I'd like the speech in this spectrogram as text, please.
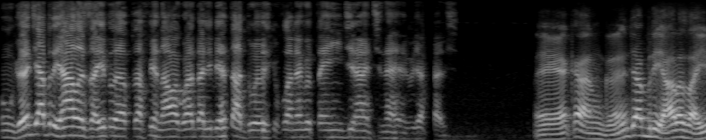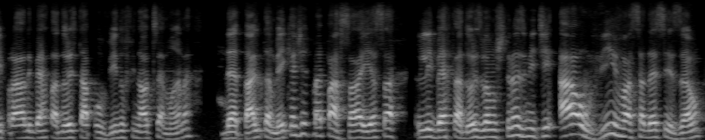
um grande abre-alas aí para a final agora da Libertadores que o Flamengo tem em diante, né, Jales? É, cara, um grande abre-alas aí para a Libertadores estar tá por vir no final de semana. Detalhe também que a gente vai passar aí essa Libertadores, vamos transmitir ao vivo essa decisão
